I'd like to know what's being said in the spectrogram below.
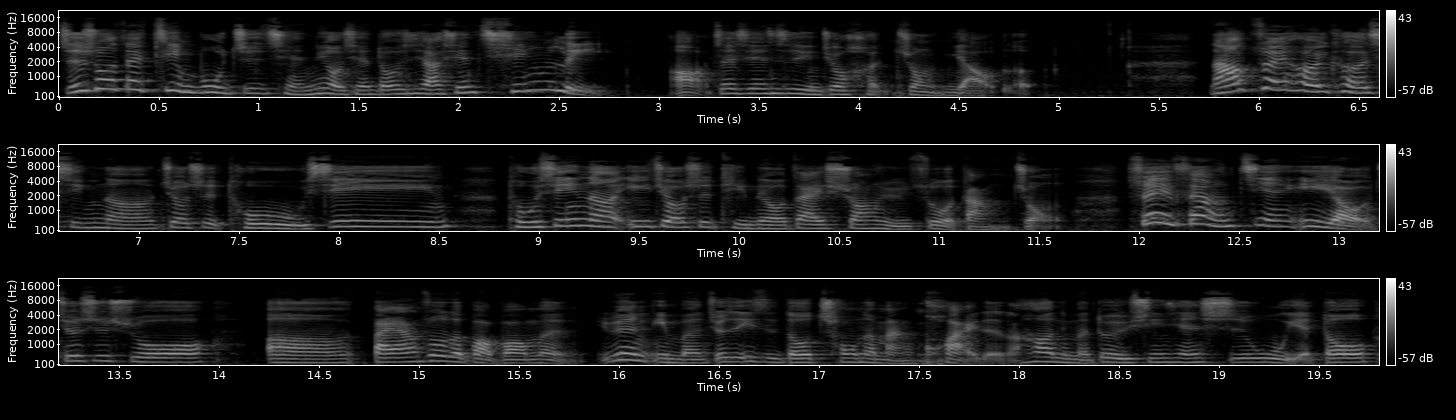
只是说在进步之前，你有些东西要先清理哦，这件事情就很重要了。然后最后一颗星呢，就是土星，土星呢依旧是停留在双鱼座当中，所以非常建议哦，就是说。呃，白羊座的宝宝们，因为你们就是一直都冲得蛮快的，然后你们对于新鲜事物也都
